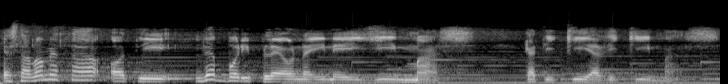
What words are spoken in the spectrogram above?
Αισθανόμεθα ότι δεν μπορεί πλέον να είναι η γη μας κατοικία δική μας.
